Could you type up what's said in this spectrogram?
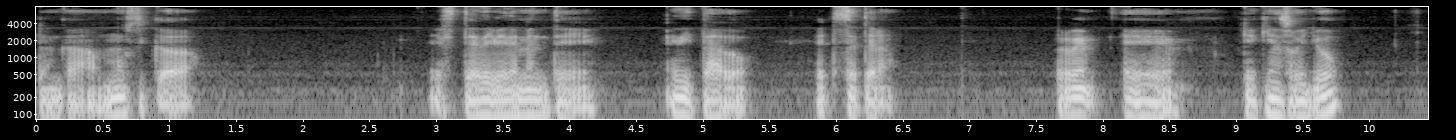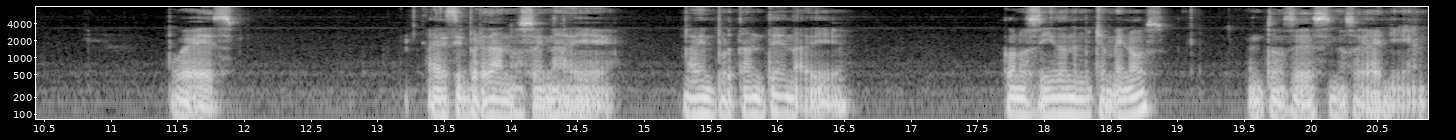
tenga música, esté debidamente editado, etcétera. Pero bien, eh, ¿que quién soy yo? Pues, a decir verdad, no soy nadie, nadie importante, nadie conocido, ni mucho menos. Entonces, si no soy alguien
